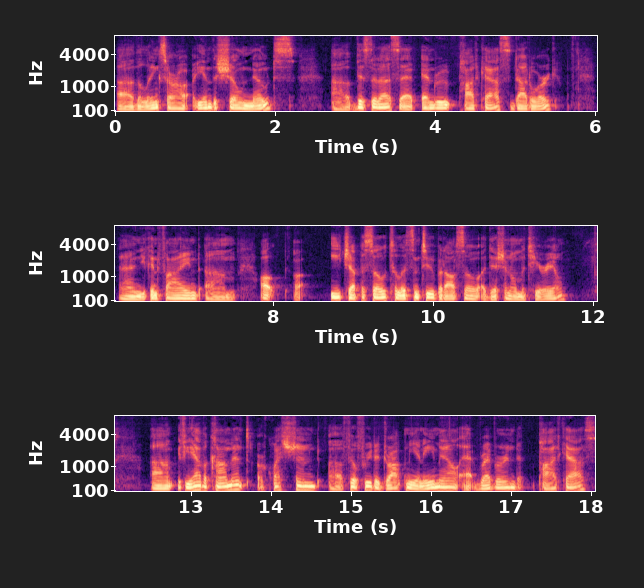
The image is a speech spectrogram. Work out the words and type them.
Uh, the links are in the show notes. Uh, visit us at enroutepodcast.org, and you can find um, all, uh, each episode to listen to, but also additional material. Um, if you have a comment or question, uh, feel free to drop me an email at reverendpodcast,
